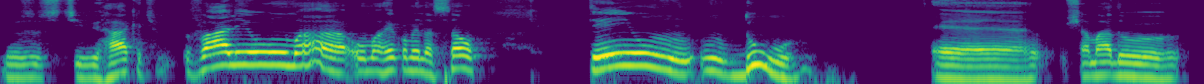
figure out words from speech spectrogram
do Steve Hackett. Vale uma, uma recomendação. Tem um, um duo é, chamado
